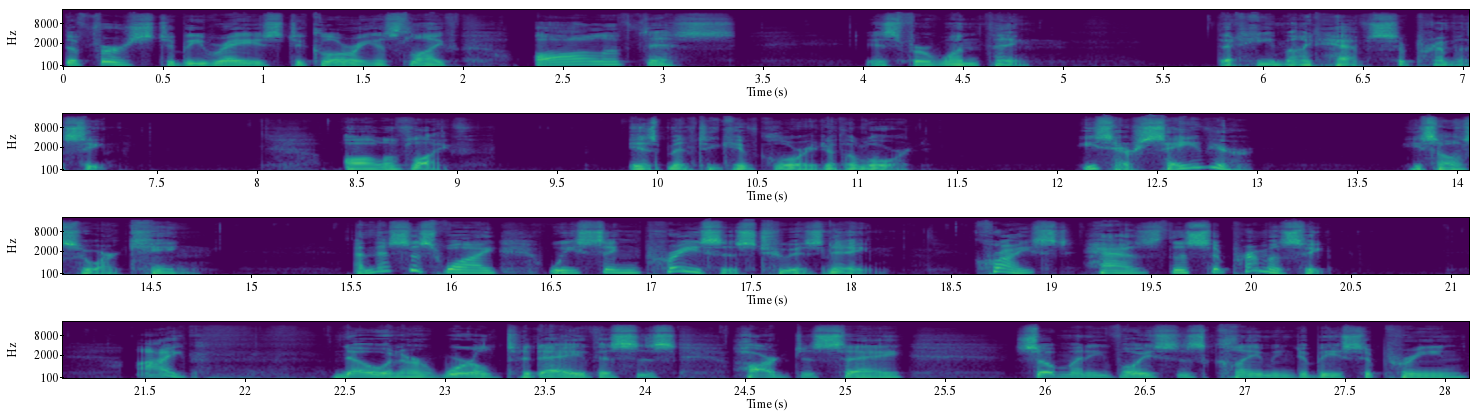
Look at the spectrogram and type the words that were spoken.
the first to be raised to glorious life, all of this is for one thing that He might have supremacy. All of life is meant to give glory to the Lord. He's our Savior. He's also our King. And this is why we sing praises to his name. Christ has the supremacy. I know in our world today this is hard to say. So many voices claiming to be supreme.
